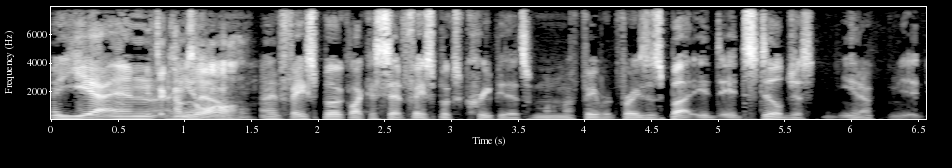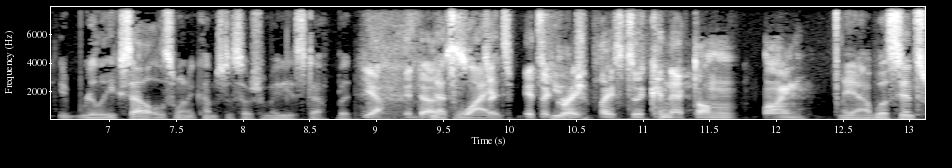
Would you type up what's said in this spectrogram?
Yeah, and if it comes you know, along, and Facebook, like I said, Facebook's creepy. That's one of my favorite phrases, but it it still just you know it, it really excels when it comes to social media stuff. But yeah, it does. That's why it's a, it's, it's a great place to connect online. Yeah, well, since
